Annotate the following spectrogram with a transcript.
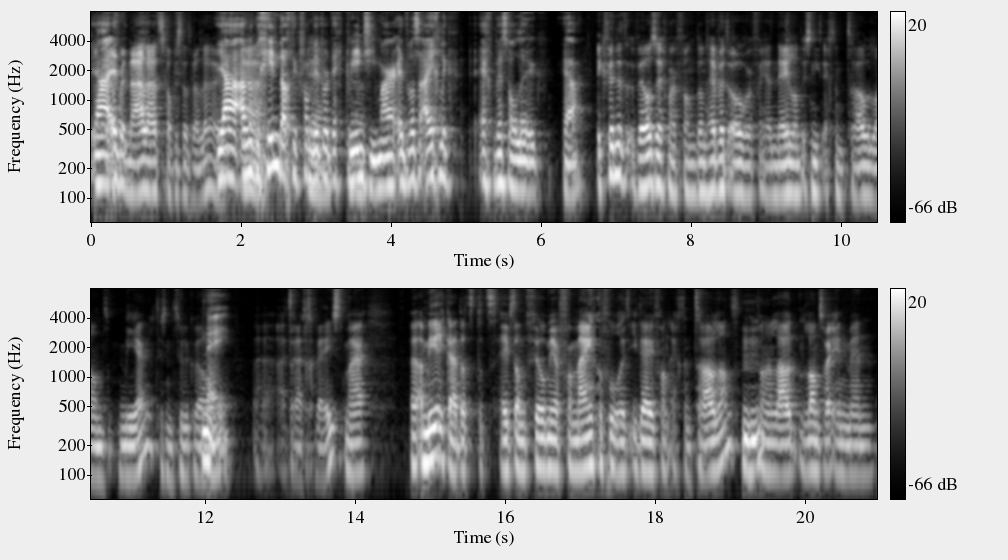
Ja, voor het, nalatenschap is dat wel leuk. ja aan het begin dacht ik van Ja. dit wordt echt cringy. Maar het was eigenlijk echt best wel leuk. Ja, Ik vind het wel, zeg maar, van, dan hebben we het over van, ja, Nederland is niet echt een trouwland meer. Het is natuurlijk wel nee. eh, uiteraard geweest. Maar eh, Amerika, dat, dat heeft dan veel meer voor mijn gevoel het idee van echt een trouwland. Mhm. Van een land waarin men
